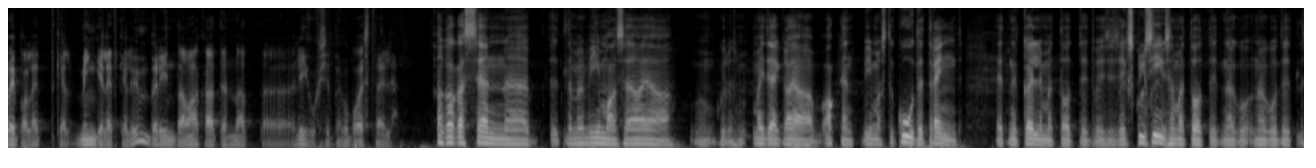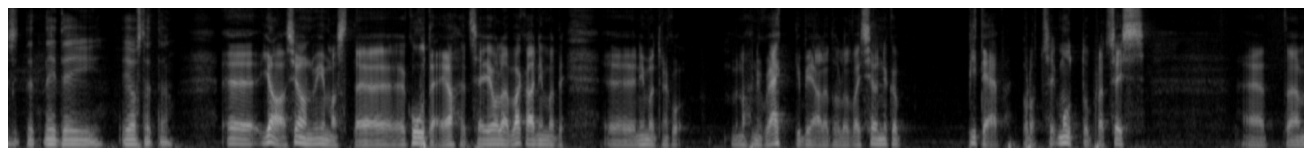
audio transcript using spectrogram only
võib-olla hetkel, mingil hetkel ümber hindama hakata, et nad äh, liiguksid nagu poest välja aga kas see on, äh, ütleme, viimase aja, kuidas, ma ei teagi, ajaakent, viimaste kuude trend, et neid kallimaid tooteid või siis eksklusiivsemaid tooteid, nagu, nagu te ütlesite, et neid ei, ei osteta? Jaa, see on viimaste kuude jah, et see ei ole väga niimoodi, niimoodi nagu noh, nagu äkki peale tulnud, vaid see on niisugune pidev protsess, muutuv protsess. et äh,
